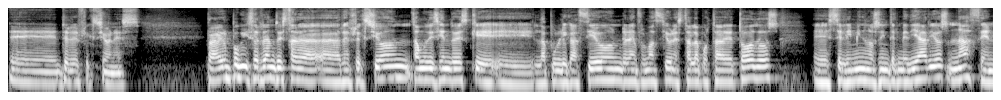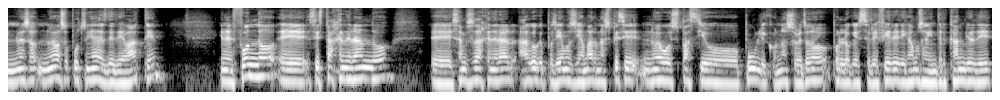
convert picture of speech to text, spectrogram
de reflexiones. Para ver un poco y cerrando esta reflexión, estamos diciendo es que la publicación de la información está a la portada de todos, eh, se eliminan los intermediarios, nacen nuevas, oportunidades de debate. En el fondo eh, se está generando, eh, se ha empezado a generar algo que podríamos llamar una especie de nuevo espacio público, ¿no? sobre todo por lo que se refiere digamos, al intercambio de,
